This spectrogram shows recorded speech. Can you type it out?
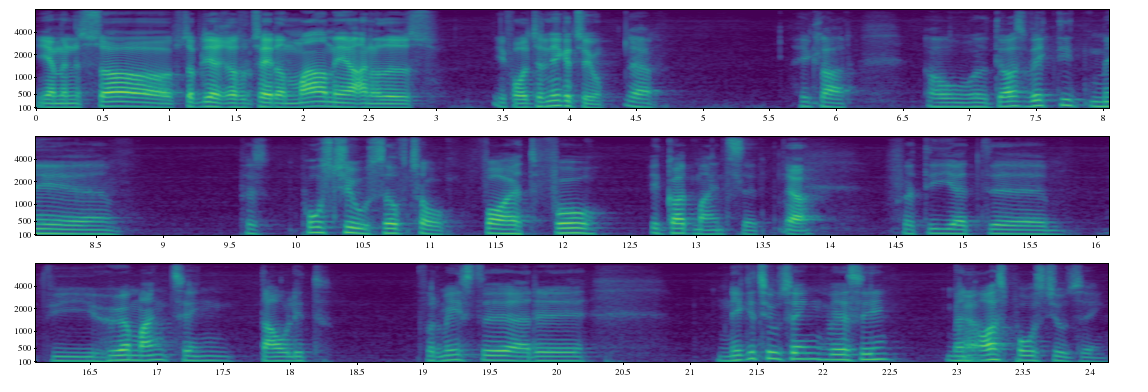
jamen så, så bliver resultatet meget mere anderledes i forhold til det negative. ja, helt klart. Og øh, det er også vigtigt med øh, positiv self-talk, for at få et godt mindset. Ja, Fordi at øh, vi hører mange ting dagligt. For det meste er det negative ting, vil jeg sige. men Ja. også positive ting.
